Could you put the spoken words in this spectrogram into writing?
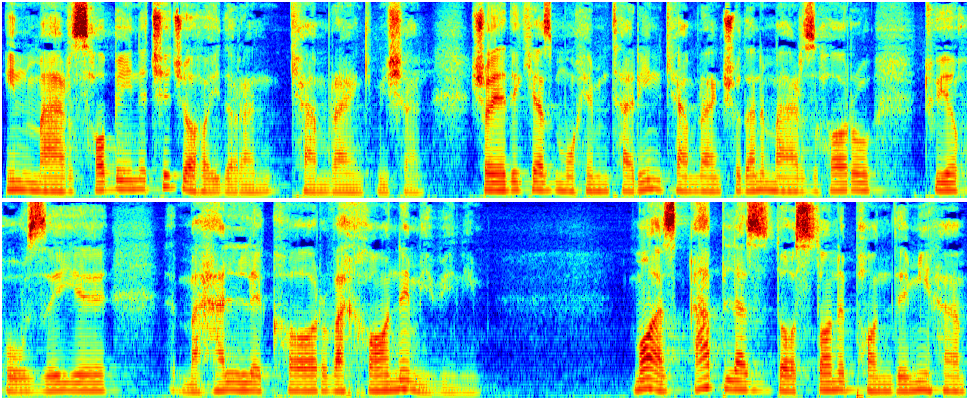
این مرزها بین چه جاهایی دارن کمرنگ میشن؟ شاید یکی از مهمترین کمرنگ شدن مرزها رو توی حوزه محل کار و خانه می‌بینیم. ما از قبل از داستان پاندمی هم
